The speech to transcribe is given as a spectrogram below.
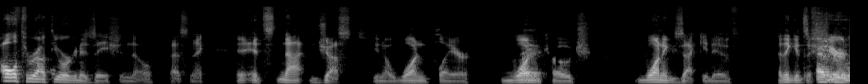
all throughout the organization, though, Besnick. It's not just, you know, one player one right. coach, one executive. I think it's a shared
